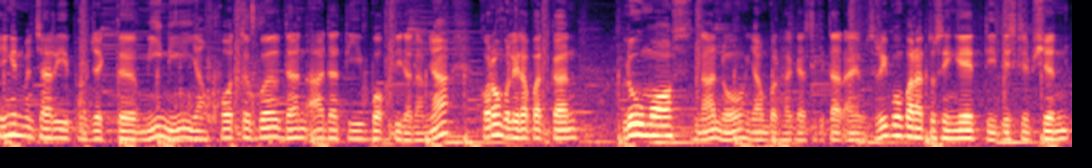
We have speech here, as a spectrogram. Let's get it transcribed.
Ingin mencari projector mini yang portable dan ada T-box di dalamnya, korang boleh dapatkan Lumos Nano yang berharga sekitar RM1400 di description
